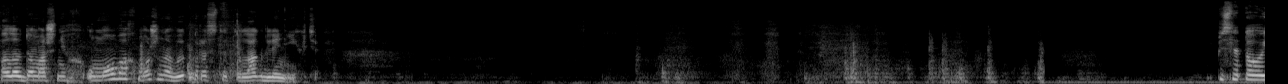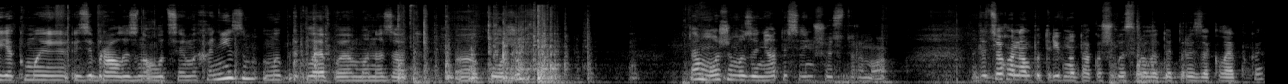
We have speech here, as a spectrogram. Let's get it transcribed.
але в домашніх умовах можна використати лак для нігтів. Після того, як ми зібрали знову цей механізм, ми приклепуємо назад е, кожух та можемо зайнятися іншою стороною. Для цього нам потрібно також висверлити три заклепки,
